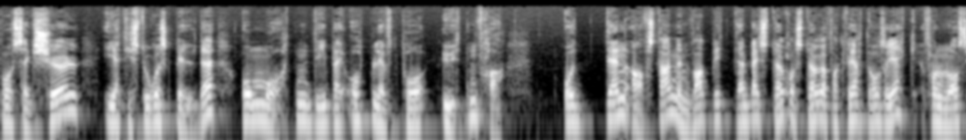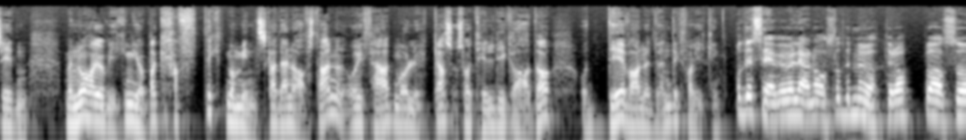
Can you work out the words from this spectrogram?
på seg sjøl i et historisk bilde, og måten de ble opplevd på utenfra. Og den avstanden blitt, den ble større og større for hvert år som gikk for noen år siden. Men nå har jo Viking jobba kraftig med å minske den avstanden, og i ferd med å lykkes så til de grader. Og det var nødvendig for Viking. Og det ser vi vel gjerne også. Det møter opp altså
